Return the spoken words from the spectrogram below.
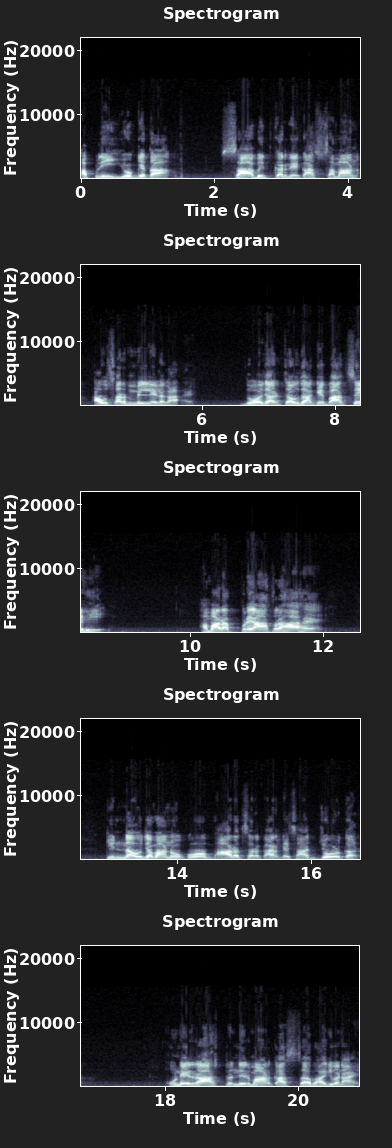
अपनी योग्यता साबित करने का समान अवसर मिलने लगा है। 2014 के बाद से ही हमारा प्रयास रहा है कि नौजवानों को भारत सरकार के साथ जोड़कर उन्हें राष्ट्र निर्माण का सहभागी बनाएं।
